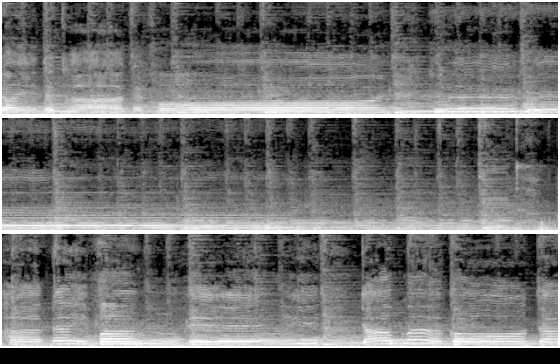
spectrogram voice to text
ได้แต่ทาแต่คอยหากได้ฟังเพลงนี้กลับมาก่อนได้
